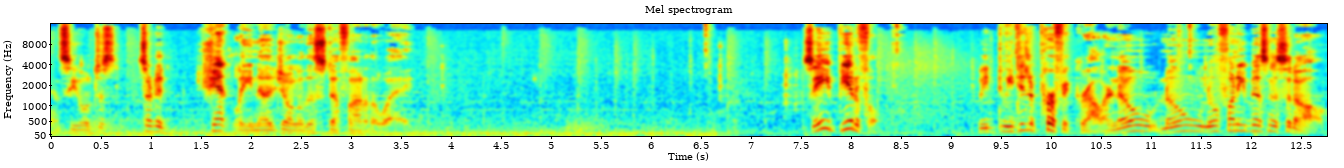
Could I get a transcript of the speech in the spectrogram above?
And see, we'll just sort of gently nudge all of this stuff out of the way. See? Beautiful. We, we did a perfect growler. No, no, no funny business at all.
